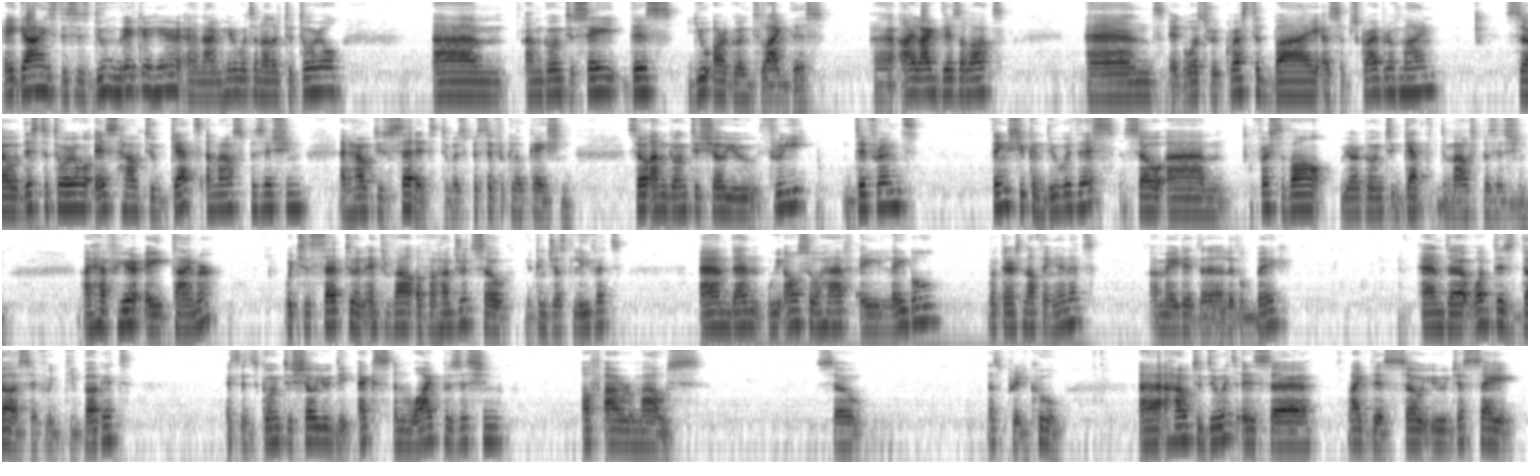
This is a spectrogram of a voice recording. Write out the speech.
Hey guys, this is Doombreker here and I'm here with another tutorial. Um, I'm going to say this, you are going to like this. Uh, I like this a lot and it was requested by a subscriber of mine. So this tutorial is how to get a mouse position and how to set it to a specific location. So I'm going to show you three different things you can do with this. So um, first of all, we are going to get the mouse position. I have here a timer, which is set to an interval of 100, so you can just leave it. And then we also have a label, but there's nothing in it. I made it a little big. And uh, what this does, if we debug it, is it's going to show you the X and Y position of our mouse. So that's pretty cool. Uh, how to do it is uh, like this. So you just say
